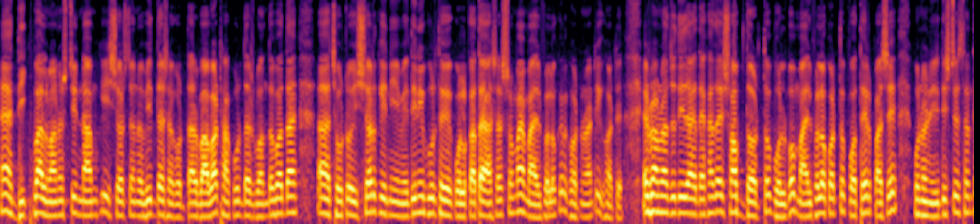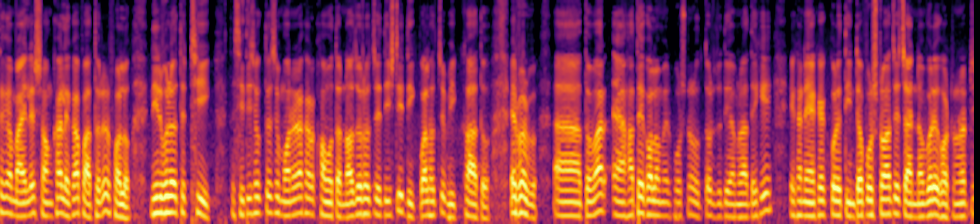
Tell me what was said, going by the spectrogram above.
হ্যাঁ দিকপাল, মানুষটির নাম কি? ঈশ্বরচন্দ্র বিদ্যাসাগর। তার বাবা ঠাকুরদাস বন্দ্যোপাধ্যায় ছোট ঈশ্বরকে নিয়ে মেদিনীপুর থেকে কলকাতায় আসার সময় মাইলফলকের ঘটনাটি ঘটে। এরপর আমরা যদি দেখা যায় শব্দ অর্থ বলব মাইলফলক অর্থ পথের পাশে কোনো নির্দিষ্ট স্থান থেকে মাইলের সংখ্যা লেখা পাথরের ফলক। নির্ভুল হচ্ছে ঠিক। তো স্মৃতিশক্তি হচ্ছে মনে রাখার ক্ষমতা, নজর হচ্ছে দৃষ্টি, দিকপাল হচ্ছে বিখ্যাত। এরপর তোমার হাতে কলমের প্রশ্নের উত্তর যদি আমরা দেখি, এখানে এক এক করে তিনটা প্রশ্ন আছে, চার নম্বরে ঘটনাটি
